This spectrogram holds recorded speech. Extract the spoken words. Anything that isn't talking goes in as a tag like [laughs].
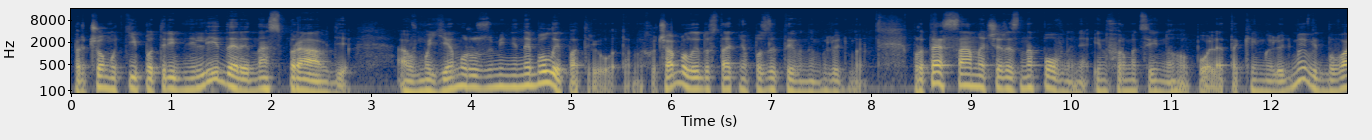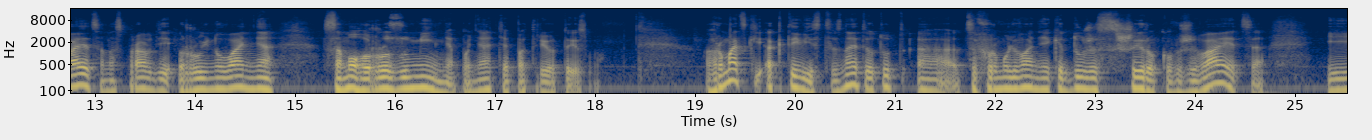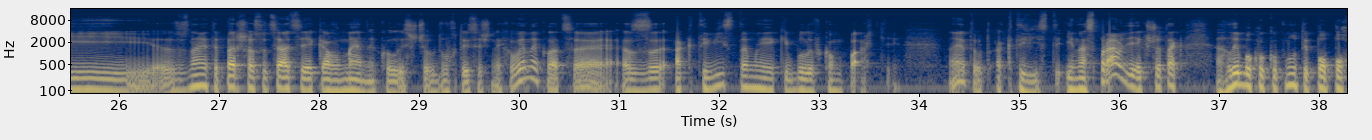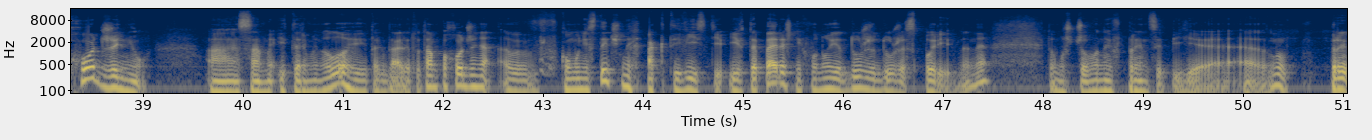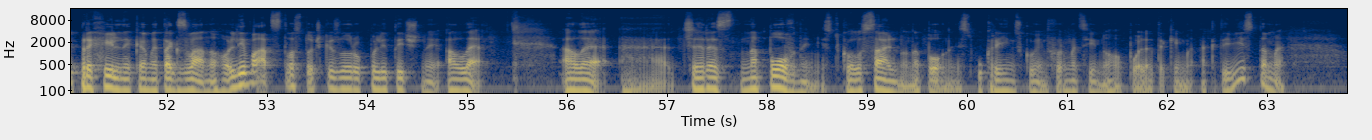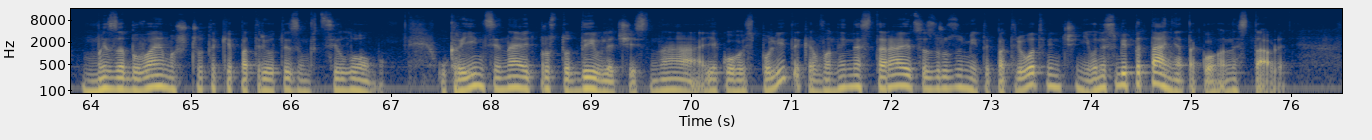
Причому ті потрібні лідери насправді, в моєму розумінні, не були патріотами, хоча були достатньо позитивними людьми. Проте саме через наповнення інформаційного поля такими людьми відбувається насправді руйнування самого розуміння поняття патріотизму. Громадський активіст, знаєте, тут це формулювання, яке дуже широко вживається. І знаєте, перша асоціація, яка в мене колись ще в 2000-х виникла, це з активістами, які були в компартії. Знаєте, от активісти. І насправді, якщо так глибоко купнути по походженню, а саме і термінології, і так далі, то там походження е, в комуністичних активістів і в теперішніх воно є дуже-дуже споріднене, тому що вони, в принципі, є. е, ну, при- прихильниками так званого лівацтва з точки зору політичної, але, але е, через наповненість, колосальну наповненість українського інформаційного поля такими активістами, ми забуваємо, що таке патріотизм в цілому. Українці, навіть просто дивлячись на якогось політика, вони не стараються зрозуміти, патріот він чи ні. Вони собі питання такого не ставлять.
